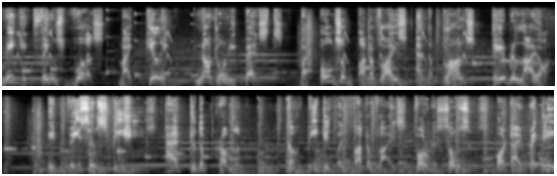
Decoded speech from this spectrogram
making things worse by killing not only pests but also butterflies and the plants they rely on. Invasive species add to the problem, competing with butterflies for resources or directly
